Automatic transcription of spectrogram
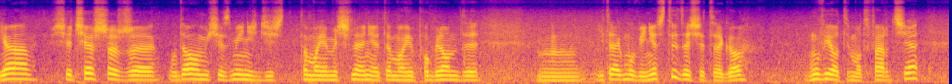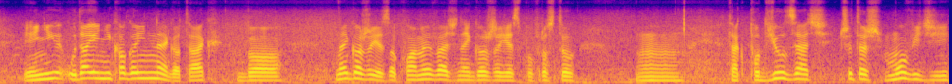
Ja się cieszę, że udało mi się zmienić gdzieś to moje myślenie, te moje poglądy. Mm, I tak jak mówię, nie wstydzę się tego. Mówię o tym otwarcie i nie udaję nikogo innego, tak? Bo najgorzej jest okłamywać, najgorzej jest po prostu mm, tak podjudzać, czy też mówić i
